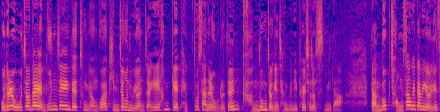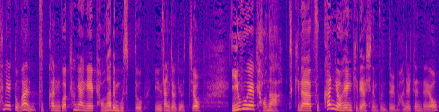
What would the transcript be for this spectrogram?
오늘 오전에 문재인 대통령과 김정은 위원장이 함께 백두산을 오르는 감동적인 장면이 펼쳐졌습니다. 남북 정상회담이 열린 3일 동안 북한과 평양의 변화된 모습도 인상적이었죠. 이후의 변화, 특히나 북한 여행 기대하시는 분들 많을 텐데요.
